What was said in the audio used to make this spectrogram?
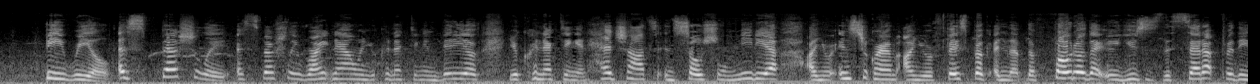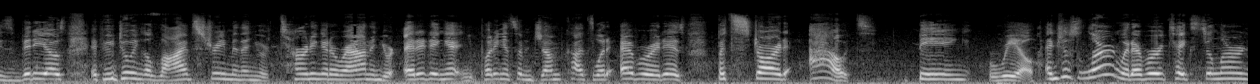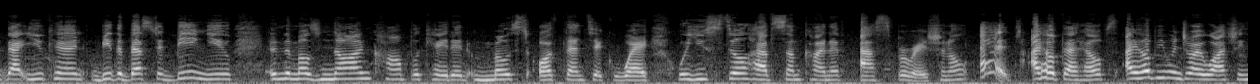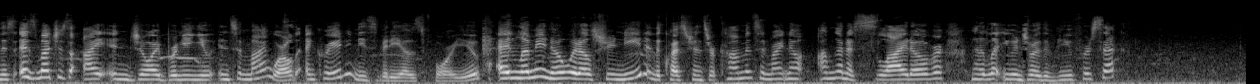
be real, especially, especially right now when you're connecting in videos, you're connecting in headshots, in social media, on your Instagram, on your Facebook, and the, the photo that you use is the setup for these videos. If you're doing a live stream and then you're turning it around and you're editing it and you're putting in some jump cuts, whatever it is, but start out being real. And just learn whatever it takes to learn that you can be the best at being you in the most non-complicated most authentic way where you still have some kind of aspirational edge. I hope that helps. I hope you enjoy watching this as much as i enjoy bringing you into my world and creating these videos for you. And let me know what else you need in the questions or comments. And right now i'm going to slide over. I'm going to let you enjoy the view for a sec.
